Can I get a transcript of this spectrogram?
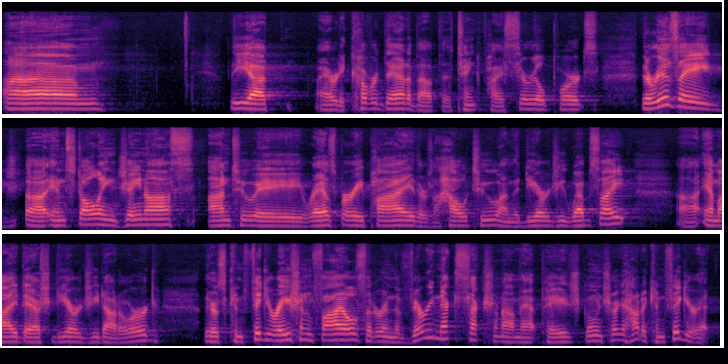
Um, the, uh, I already covered that about the TinkPi serial ports. There is a uh, installing JNOS onto a Raspberry Pi. There's a how-to on the DRG website, uh, mi-drg.org. There's configuration files that are in the very next section on that page. Go and show you how to configure it.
